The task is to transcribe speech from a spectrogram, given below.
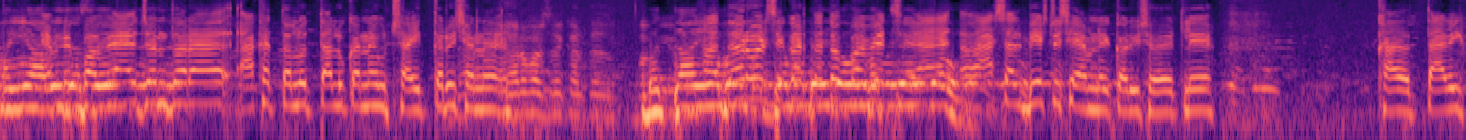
અહીંયા આવી એમને ભવ્ય આયોજન દ્વારા આખા તલોદ તાલુકાને ઉત્સાહિત કર્યું છે ને દર વર્ષે કરતા બધા દર વર્ષે કરતા તો ભવ્ય છે. આ- આ સાલ બેસ્ટ છે એમને કર્યું છે. એટલે ખા- તારીફ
